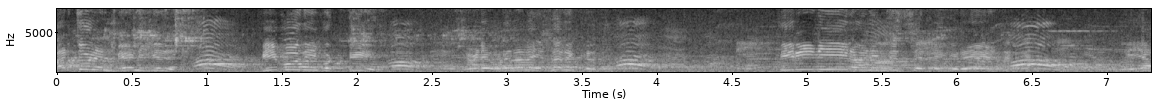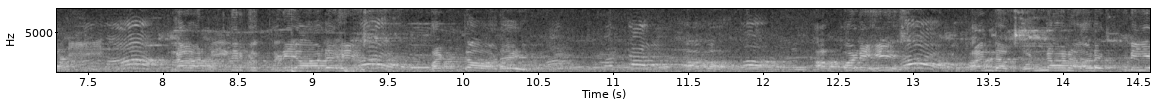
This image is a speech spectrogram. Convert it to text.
அர்ஜுனன் மேனியில் விபூதி பட்டு என்னுடைய உடனே என்ன இருக்கிறது? அணிந்து செல்லுகிறேன். நான் இருக்கக்கூடிய ஆடை பட்டாடை. ஆமா. அப்படி அந்த பொன்னான ஆடக்கூடிய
